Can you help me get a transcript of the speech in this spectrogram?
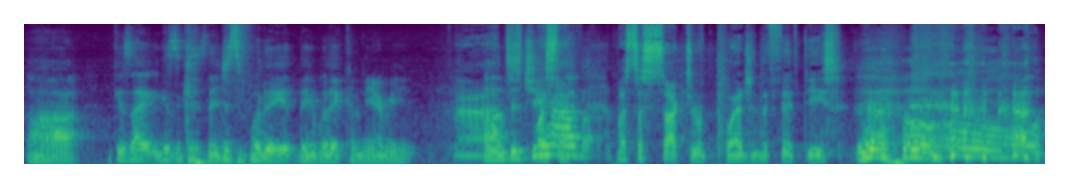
prank, Uh, because I because they just wouldn't they wouldn't come near me. Um, did you must have must have sucked to pledge in the fifties. oh,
